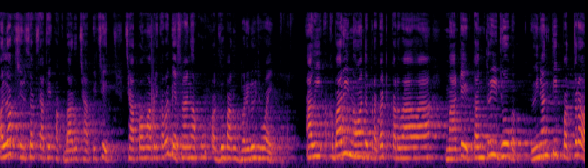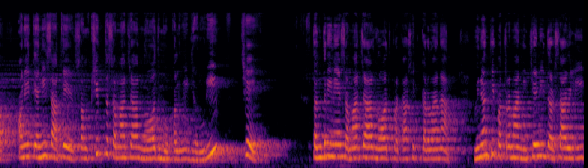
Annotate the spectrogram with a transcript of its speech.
અલગ શીર્ષક સાથે અખબારો છાપે છે. છાપવામાં આપણે ખબર બેસણાનું આખું અડધું પાનું ભરેલું જ હોય. આવી અખબારી નોંધ પ્રગટ કરવા માટે તંત્રી જોગ, વિનંતી પત્ર અને તેની સાથે સંક્ષિપ્ત સમાચાર નોંધ મોકલવી જરૂરી છે. તંત્રીને સમાચાર નોંધ પ્રકાશિત કરવાના વિનંતી પત્રમાં નીચેની દર્શાવેલી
